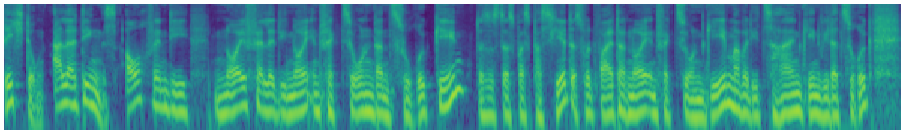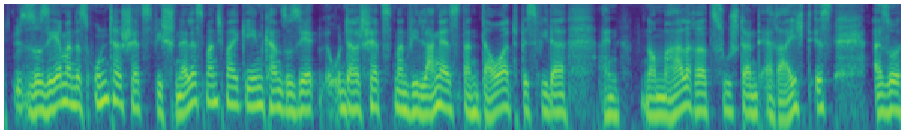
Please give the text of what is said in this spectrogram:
Richtung. Allerdings, auch wenn die Neufälle, die Neuinfektionen dann zurückgehen, das ist das, was passiert, es wird weiter Neuinfektionen geben, aber die Zahlen gehen wieder zurück. So sehr man das unterschätzt, wie schnell es manchmal gehen kann, so sehr unterschätzt man, wie lange es dann dauert, bis wieder ein normalerer Zustand erreicht ist. Also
